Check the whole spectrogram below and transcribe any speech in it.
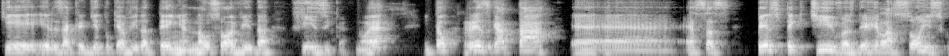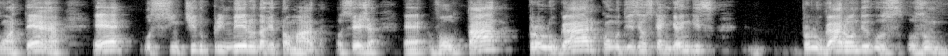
que eles acreditam que a vida tenha, não só a vida física, não é? Então, resgatar é, é, essas perspectivas de relações com a Terra é o sentido primeiro da retomada, ou seja, é, voltar para o lugar, como dizem os cangangues, para o lugar onde os, os, um,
